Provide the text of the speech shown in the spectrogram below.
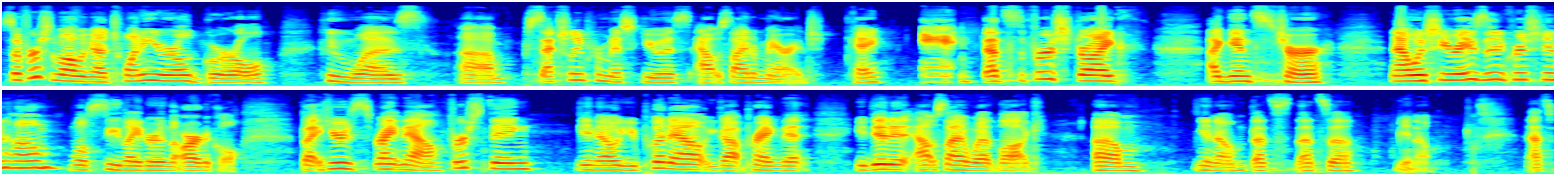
So, first of all, we got a 20 year old girl who was um, sexually promiscuous outside of marriage. Okay, Eh, that's the first strike against her. Now, was she raised in a Christian home? We'll see later in the article. But here's right now. First thing, you know, you put out, you got pregnant, you did it outside wedlock. Um, you know, that's that's a you know, that's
